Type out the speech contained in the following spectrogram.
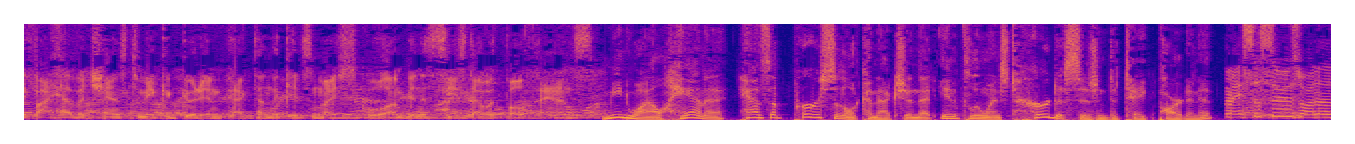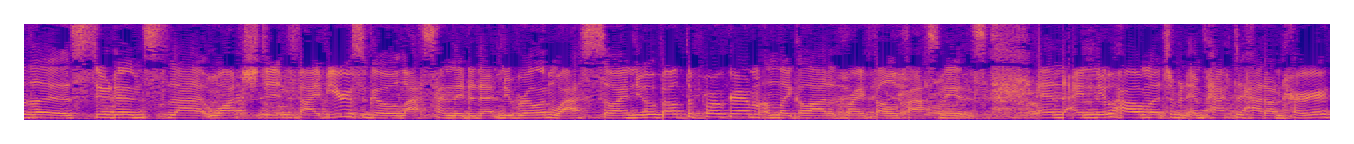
if I have a chance to make a good impact on the kids in my school, I'm going to seize that with both hands. Meanwhile, Hannah has a personal connection that influenced her decision to take part in it. My sister was one of the students that watched it five years ago, last time they did it at New Berlin West, so I knew about the program, unlike a lot of my fellow classmates, and I knew how much of an impact it had on her.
